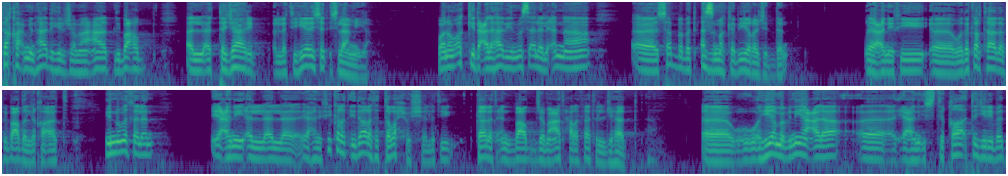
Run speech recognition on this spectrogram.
تقع من هذه الجماعات لبعض ال- التجارب التي هي ليست إسلامية. وأنا أؤكد على هذه المسألة لأنها آه، سببت أزمة كبيرة جدا. يعني في آه، وذكرت هذا في بعض اللقاءات إنه مثلا يعني ال ال يعني فكرة إدارة التوحش التي كانت عند بعض جماعات حركات الجهاد آه، وهي مبنية على آه، يعني استقاء تجربة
